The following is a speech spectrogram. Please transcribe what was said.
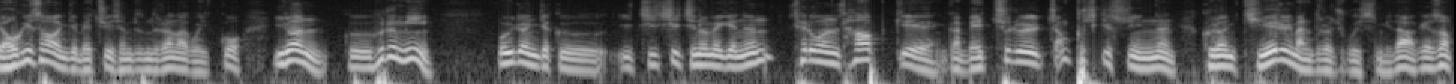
여기서 이제 매출이 점점 늘어나고 있고 이런 그 흐름이 오히려 이제 그이 GC 진놈에게는 새로운 사업 기회, 그러니까 매출을 점프시킬 수 있는 그런 기회를 만들어주고 있습니다. 그래서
